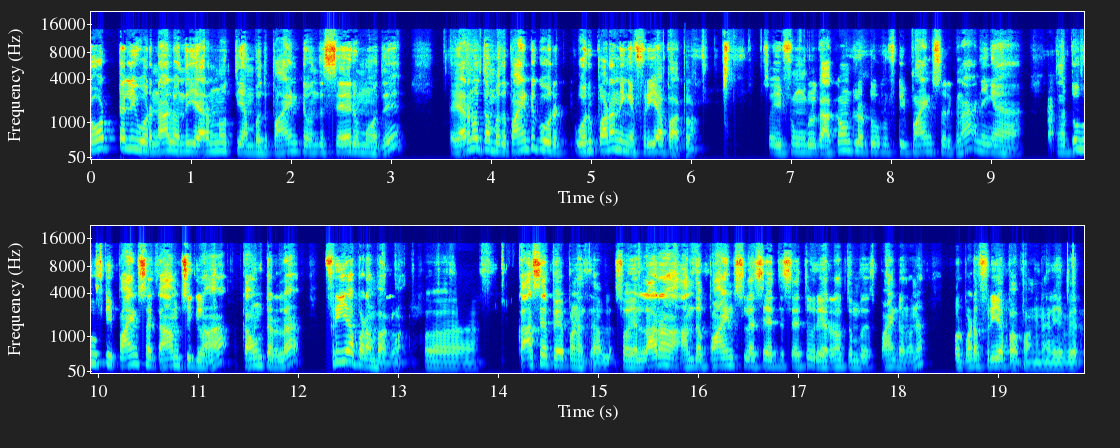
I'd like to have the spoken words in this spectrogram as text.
டோட்டலி ஒரு நாள் வந்து இரநூத்தி ஐம்பது பாயிண்ட் வந்து சேரும் போது இரநூத்தி ஐம்பது பாயிண்ட்டுக்கு ஒரு ஒரு படம் நீங்க ஃப்ரீயா பார்க்கலாம். ஸோ இப்போ உங்களுக்கு அக்கௌண்ட்ல டூ ஃபிஃப்டி பாயிண்ட்ஸ் இருக்குன்னா நீங்க அந்த டூ ஃபிஃப்டி பாயிண்ட்ஸை காமிச்சிக்கலாம் கவுண்டர்ல ஃப்ரீயா படம் பார்க்கலாம். காசே பே பண்ண தேவையில்ல. ஸோ எல்லாரும் அந்த பாயிண்ட்ஸ்ல சேர்த்து சேர்த்து ஒரு இரநூத்தம்பது பாயிண்ட் வந்தோடனே ஒரு படம் ஃப்ரீயா பார்ப்பாங்க நிறைய பேர்.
